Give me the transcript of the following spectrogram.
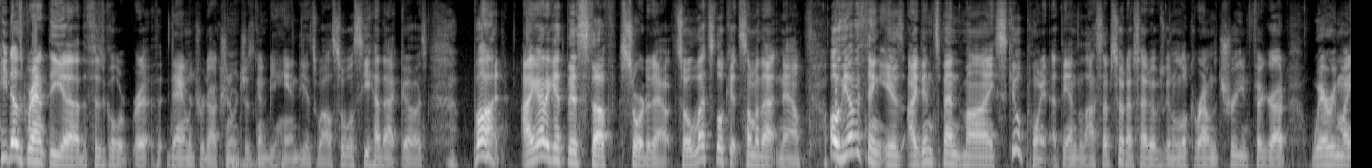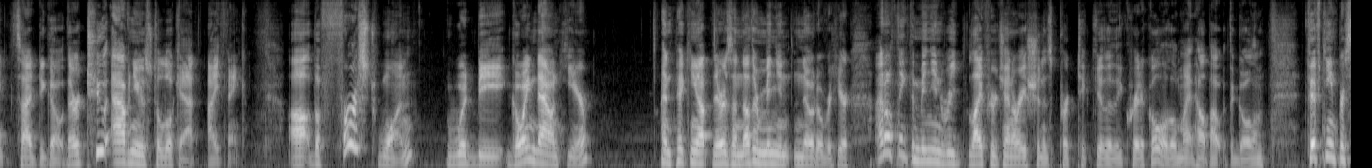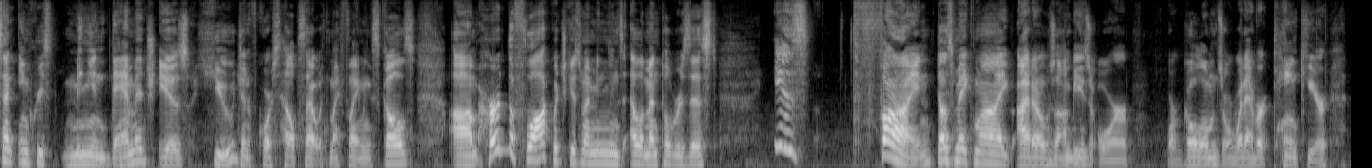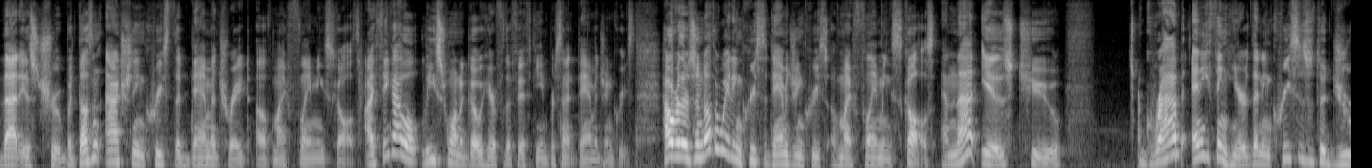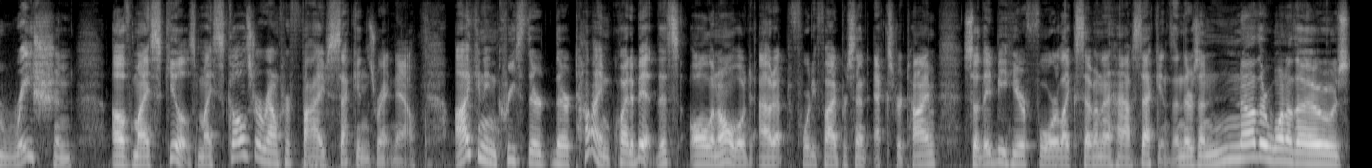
He does grant the uh, the physical re damage reduction, which is going to be handy as well. So we'll see how that goes. But I got to get this stuff sorted out. So let's look at some of that now. Oh, the other thing is I didn't spend my skill point at the end of the last episode. I said I was going to look around the tree and figure out where we might decide to go. There are two avenues to look at, I think. Uh, the first one would be going down here and picking up, there's another minion node over here. I don't think the minion re life regeneration is particularly critical, although it might help out with the golem. 15% increased minion damage is huge, and of course helps out with my flaming skulls. Um, Herd the Flock, which gives my minions elemental resist, is fine. Does make my, I don't know, zombies or or golems or whatever tankier, that is true, but doesn't actually increase the damage rate of my flaming skulls. I think I'll at least want to go here for the 15% damage increase. However, there's another way to increase the damage increase of my flaming skulls, and that is to grab anything here that increases the duration of my skills. My skulls are around for five seconds right now. I can increase their, their time quite a bit. This all in all would add up to 45% extra time. So they'd be here for like seven and a half seconds. And there's another one of those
